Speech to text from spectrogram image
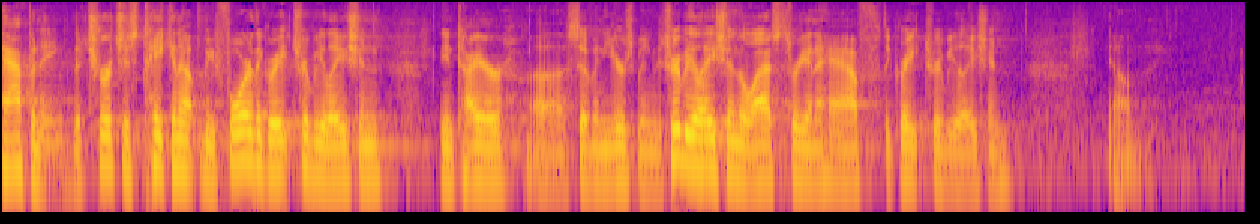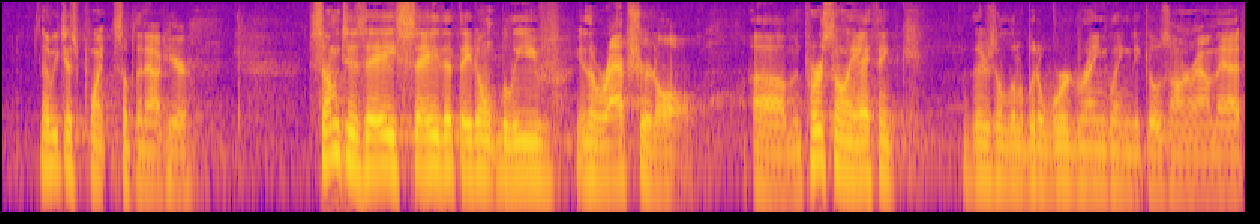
happening. The church is taken up before the Great Tribulation, the entire uh, seven years being the tribulation, the last three and a half, the Great Tribulation. Um, let me just point something out here. Some today say that they don't believe in the rapture at all. Um, and personally, I think there's a little bit of word wrangling that goes on around that.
